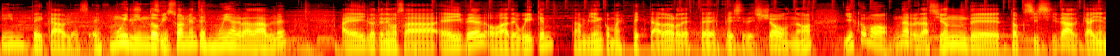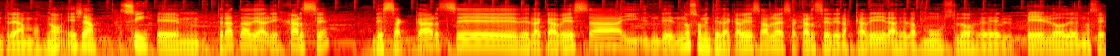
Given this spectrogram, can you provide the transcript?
impecables. Es muy lindo, Sí. visualmente es muy agradable. Ahí lo tenemos a Abel o a The Weeknd también como espectador de esta especie de show, ¿no? Y es como una relación de toxicidad que hay entre ambos, ¿no? Ella Sí, em, trata de alejarse, de sacarse de la cabeza y de- no solamente de la cabeza, habla de sacarse de las caderas, de los muslos, del pelo, de no sé,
